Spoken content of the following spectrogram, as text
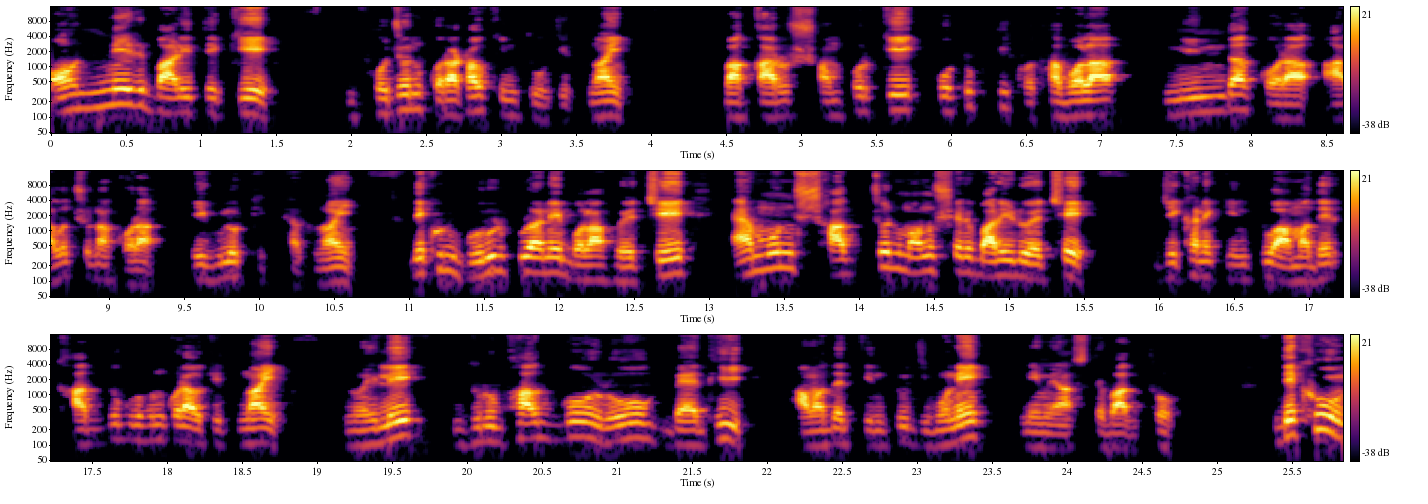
অন্যের বাড়ি থেকে ভোজন করাটাও কিন্তু উচিত নয় বা কারোর সম্পর্কে কটূক্তি, কথা বলা, নিন্দা করা, আলোচনা করা, এগুলো ঠিকঠাক নয়। দেখুন গরুর পুরাণে বলা হয়েছে, এমন সাতজন মানুষের বাড়ি রয়েছে, যেখানে কিন্তু আমাদের খাদ্য গ্রহণ করা উচিত নয়। নইলে দুর্ভাগ্য, রোগ, ব্যাধি আমাদের কিন্তু জীবনে নেমে আসতে বাধ্য। দেখুন,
